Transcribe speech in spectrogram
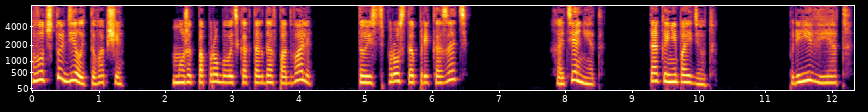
Вот что делать-то вообще? Может, попробовать, как тогда в подвале? То есть просто приказать? Хотя нет, так и не пойдет. «Привет»,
